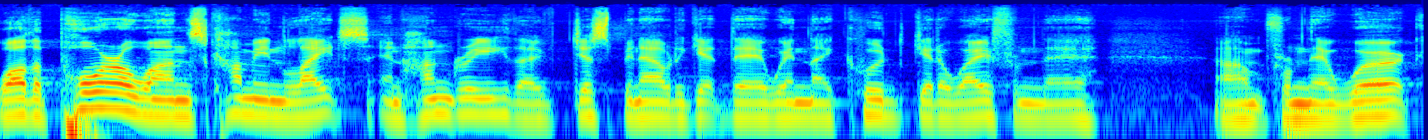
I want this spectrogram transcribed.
while the poorer ones come in late and hungry. They've just been able to get there when they could get away from their, um, from their work.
